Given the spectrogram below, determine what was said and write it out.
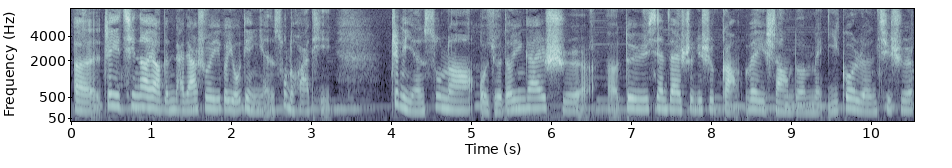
呃，这一期呢，要跟大家说一个有点严肃的话题。这个严肃呢，我觉得应该是，呃，对于现在设计师岗位上的每一个人，其实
